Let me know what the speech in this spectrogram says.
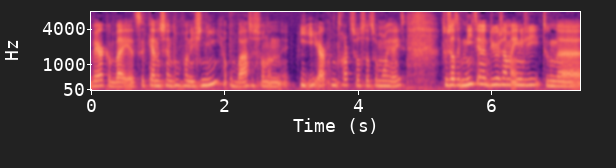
werken bij het kenniscentrum van Isni op basis van een IIR-contract, zoals dat zo mooi heet. Toen zat ik niet in het duurzame energie. Toen uh,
